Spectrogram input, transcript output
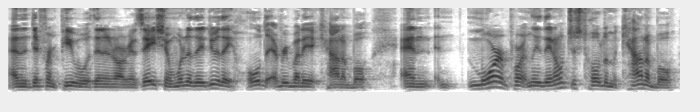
and the different people within an organization. What do they do? They hold everybody accountable. And more importantly, they don't just hold them accountable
